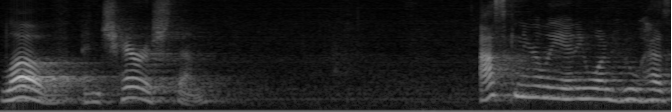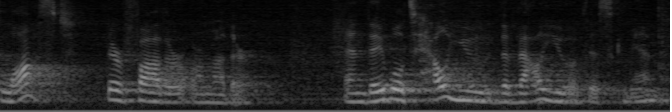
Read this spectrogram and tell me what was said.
love, and cherish them. Ask nearly anyone who has lost their father or mother, and they will tell you the value of this commandment.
